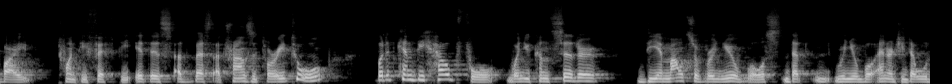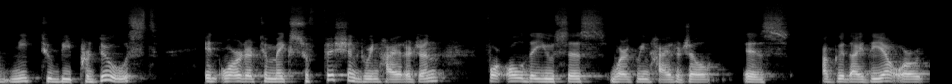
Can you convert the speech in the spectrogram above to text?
by 2050. It is at best a transitory tool, but it can be helpful when you consider the amounts of renewables that renewable energy that would need to be produced in order to make sufficient green hydrogen for all the uses where green hydrogen is a good idea or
